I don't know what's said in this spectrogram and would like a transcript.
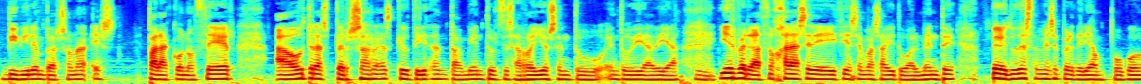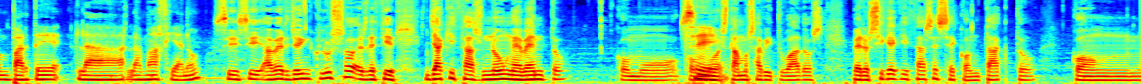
vivir en persona. Es para conocer a otras personas que utilizan también tus desarrollos en tu, en tu día a día. Mm. Y es verdad, ojalá se hiciese más habitualmente, pero entonces también se perdería un poco en parte la, magia, ¿no? Sí, sí, a ver, yo incluso, es decir, ya quizás no un evento como, como estamos habituados, pero sí que quizás ese contacto con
